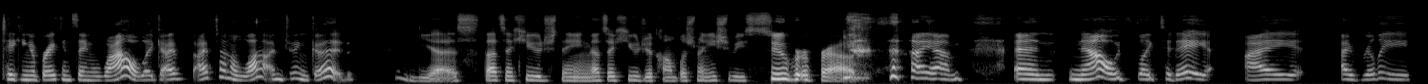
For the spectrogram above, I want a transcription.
taking a break and saying, wow, like I've I've done a lot. I'm doing good. Yes, that's a huge thing. That's a huge accomplishment. You should be super proud. I am. And now it's like today I I really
